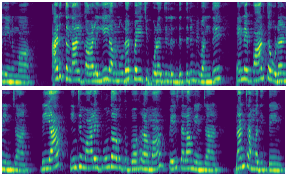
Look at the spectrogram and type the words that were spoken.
ஏதேனுமா? அடுத்த நாள் காலையில் அவன் உடற்பயிற்சி கூடத்திலிருந்து திரும்பி வந்து என்னை பார்த்தவுடன் நின்றான். ரியா இன்று மாலை பூங்காவுக்கு போகலாமா? பேசலாம் என்றான். நான் சம்மதித்தேன்.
